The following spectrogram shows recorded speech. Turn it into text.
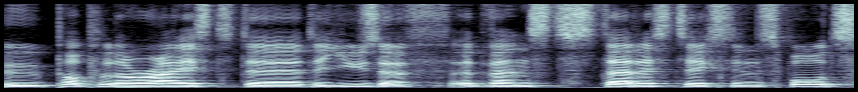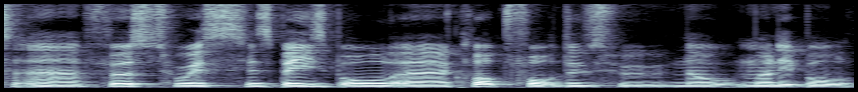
who popularized the, the use of advanced statistics in sports, uh, first with his baseball uh, club for those who know Moneyball.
